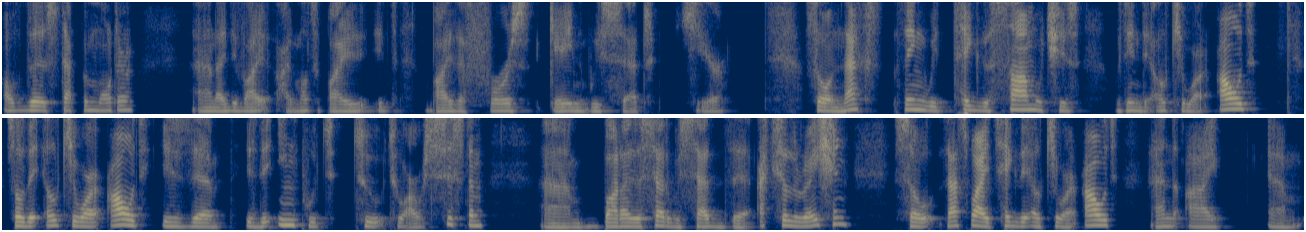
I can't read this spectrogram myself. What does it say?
of the stepper motor and I divide, I multiply it by the first gain we set here. So next thing we take the sum which is within the LQR out. So the LQR out is the is the input to to our system. Um, but as I said, we set the acceleration. So that's why I take the LQR out and I um,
